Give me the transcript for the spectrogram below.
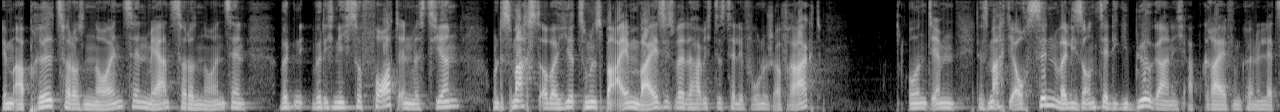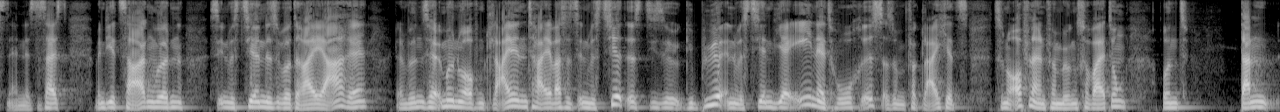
im April 2019, März 2019, würde würd ich nicht sofort investieren. Und das machst du aber hier, zumindest bei einem weiß ich es, weil da habe ich das telefonisch erfragt. Und ähm, das macht ja auch Sinn, weil die sonst ja die Gebühr gar nicht abgreifen können letzten Endes. Das heißt, wenn die jetzt sagen würden, sie investieren das über drei Jahre, dann würden sie ja immer nur auf einen kleinen Teil, was jetzt investiert ist, diese Gebühr investieren, die ja eh nicht hoch ist, also im Vergleich jetzt zu einer Offline-Vermögensverwaltung. Und dann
